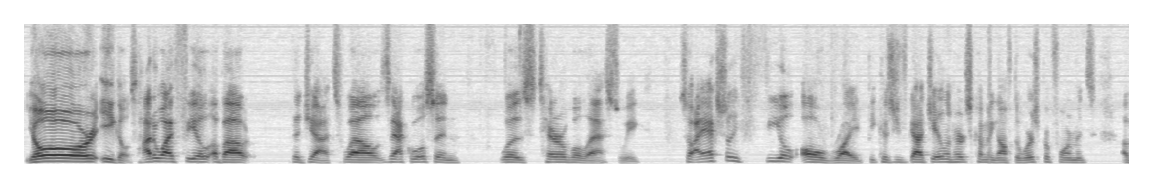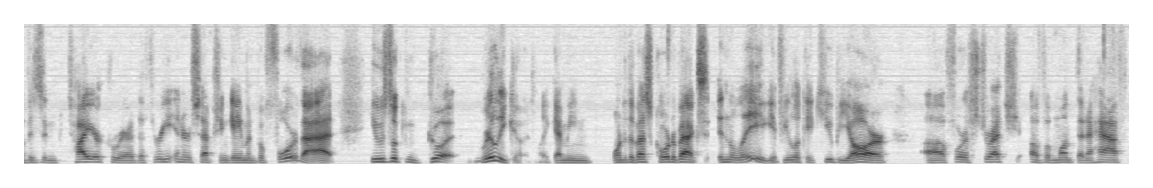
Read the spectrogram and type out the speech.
Your Eagles. How do I feel about the Jets? Well, Zach Wilson was terrible last week. So I actually feel all right because you've got Jalen Hurts coming off the worst performance of his entire career, the three interception game. And before that, he was looking good, really good. Like, I mean, one of the best quarterbacks in the league if you look at QBR uh, for a stretch of a month and a half.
